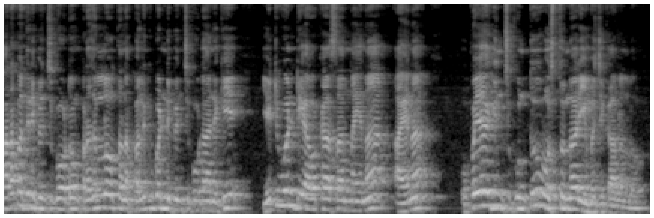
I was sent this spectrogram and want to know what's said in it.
పరపతిని పెంచుకోవడం ప్రజల్లో తన పలుకుబడిని పెంచుకోవడానికి ఎటువంటి అవకాశాన్నైనా ఆయన ఉపయోగించుకుంటూ వస్తున్నారు ఈ మధ్యకాలంలో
